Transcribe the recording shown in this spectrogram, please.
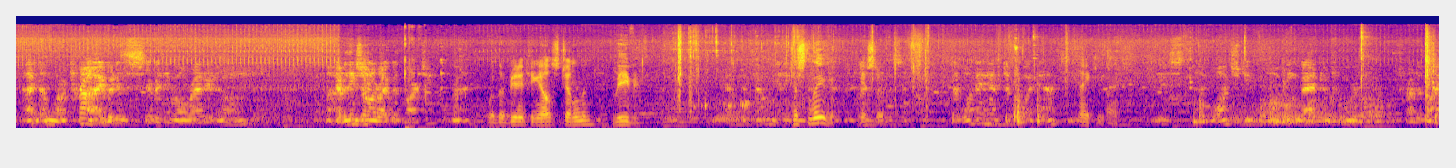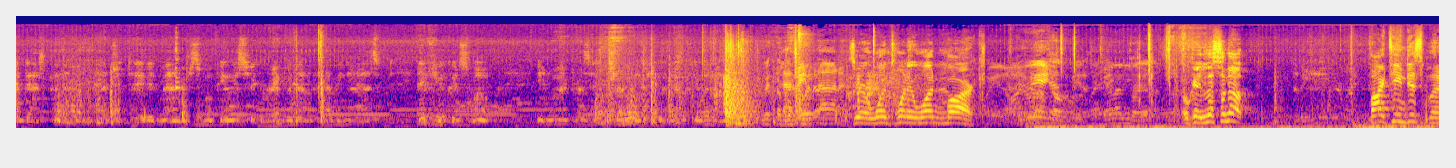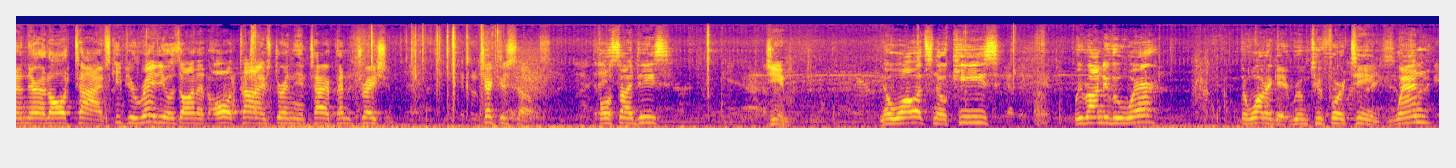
I don't want to pry, but is everything all right at home? Everything's all right with Margie, right? Will there be anything else, gentlemen? Leave it. You haven't to tell me anything. Just leave it. Yes, sir. But what I have to point out to you Thank you. is I watched you walking back and forth in front of my desk in an manner, smoking a cigarette without having asked if you could smoke in my presence. I think you would have to- It's here 121 Mark. Okay, listen up. Fire team discipline in there at all times. Keep your radios on at all times during the entire penetration. Check yourselves. False IDs? Jim. No wallets, no keys. We rendezvous where? The Watergate, room 214. When?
